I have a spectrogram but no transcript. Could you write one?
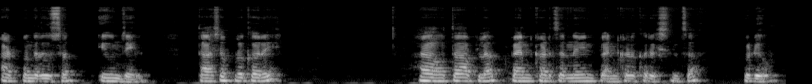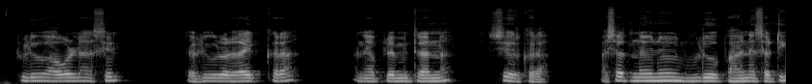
आठ पंधरा दिवसात येऊन जाईल. तर अशा प्रकारे हा होता आपला पॅन कार्डचा नवीन पॅन कार्ड करेक्शनचा व्हिडिओ व्हिडिओ आवडला असेल तर व्हिडिओला लाईक करा आणि आपल्या मित्रांना शेअर करा. अशाच नवीन नवीन व्हिडिओ पाहण्यासाठी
